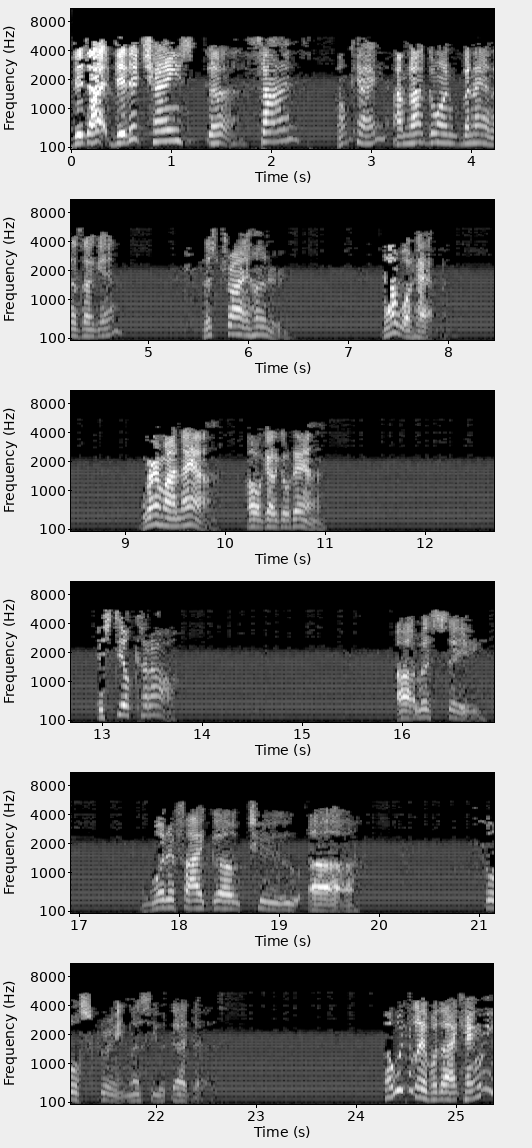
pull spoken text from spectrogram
Did I did it change the size? Okay, I'm not going bananas again. Let's try hundred. Now what happened? Where am I now? Oh, I got to go down. It's still cut off. Uh, let's see. What if I go to uh, full screen. Let's see what that does. Well, we can live with that, can't we?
